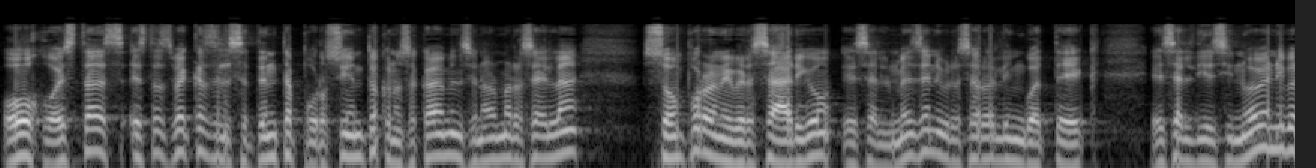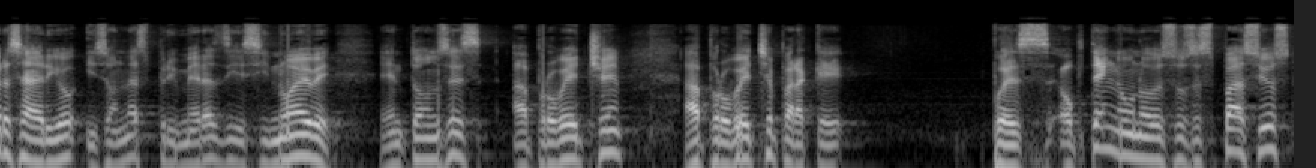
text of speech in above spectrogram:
ojo, estas, estas becas del 70% que nos acaba de mencionar Marcela son por aniversario, es el mes de aniversario de Linguatec, es el 19 aniversario y son las primeras 19. Entonces, aproveche aproveche para que pues obtenga uno de esos espacios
